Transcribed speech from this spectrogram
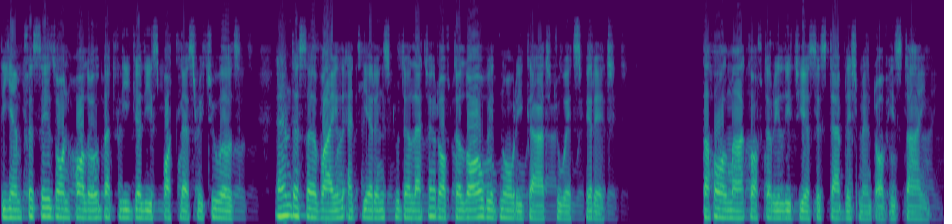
the emphasis on hollow but legally spotless rituals, and the servile adherence to the letter of the law with no regard to its spirit. The hallmark of the religious establishment of his time.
